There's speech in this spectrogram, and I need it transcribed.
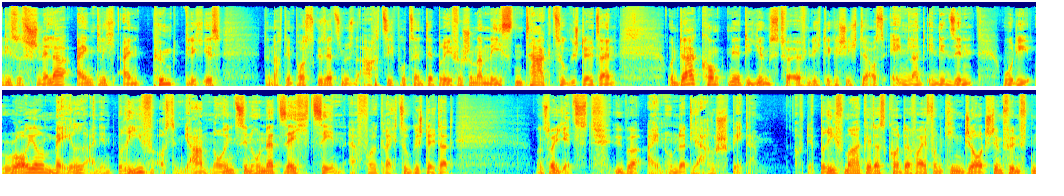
dieses schneller eigentlich ein pünktlich ist, denn nach dem Postgesetz müssen 80 Prozent der Briefe schon am nächsten Tag zugestellt sein. Und da kommt mir die jüngst veröffentlichte Geschichte aus England in den Sinn, wo die Royal Mail einen Brief aus dem Jahr 1916 erfolgreich zugestellt hat. Und zwar jetzt, über 100 Jahre später. Auf der Briefmarke das Konterfei von King George V.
